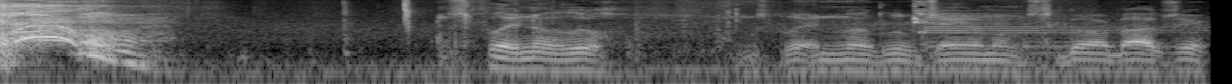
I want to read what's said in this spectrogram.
Let's play another little. Play another little jam on the cigar box here.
